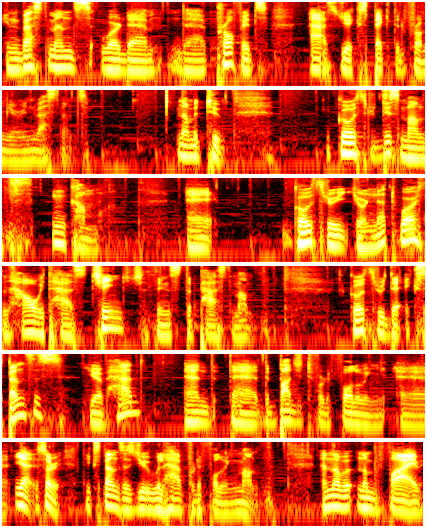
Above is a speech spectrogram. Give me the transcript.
investments, were the the profits as you expected from your investments? Number two, go through this month's income. Uh, go through your net worth and how it has changed since the past month. Go through the expenses you have had and the, the budget for the following uh, yeah sorry the expenses you will have for the following month. And number, number five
